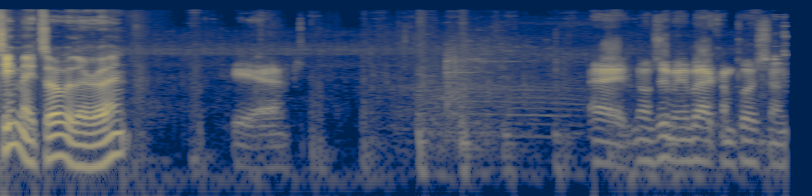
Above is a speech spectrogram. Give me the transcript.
Teammate's over there, right? Yeah. Hey, don't shoot me in the back. I'm pushing.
